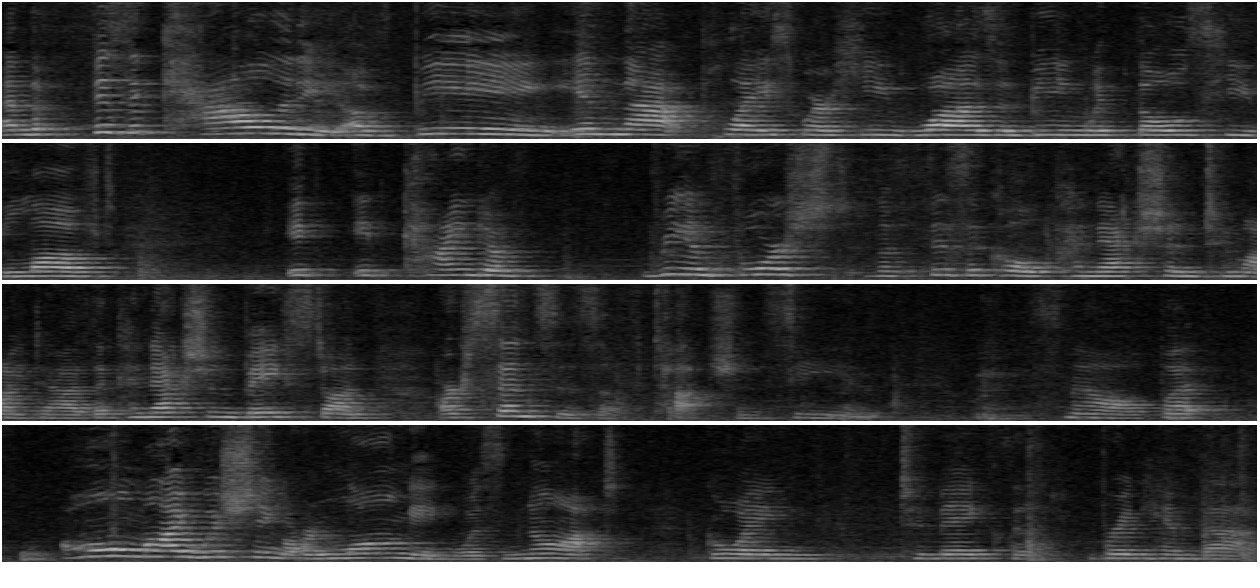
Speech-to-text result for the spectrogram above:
And the physicality of being in that place where he was and being with those he loved, it, it kind of reinforced the physical connection to my dad, the connection based on our senses of touch and see and, smell. But all my wishing or longing was not going to make the, bring him back.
